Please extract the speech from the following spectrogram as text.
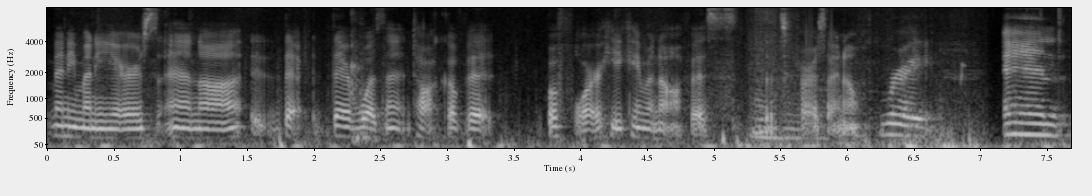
many many years, and uh, there there wasn't talk of it before he came in office, mm-hmm. as far as I know. Right. And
